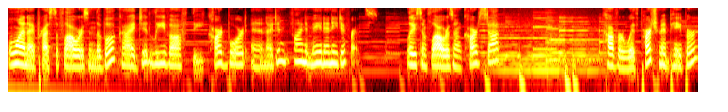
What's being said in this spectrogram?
When I pressed the flowers in the book, I did leave off the cardboard and I didn't find it made any difference. Lay some flowers on cardstock, cover with parchment paper,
